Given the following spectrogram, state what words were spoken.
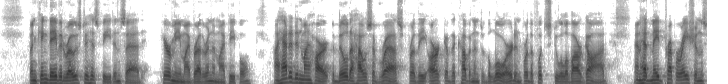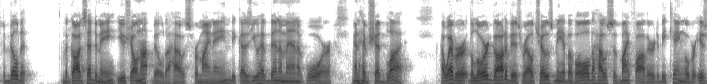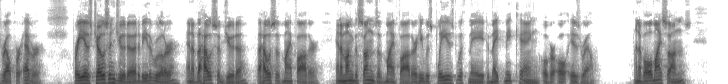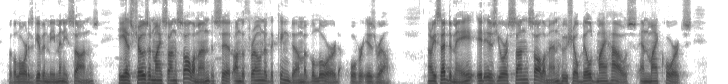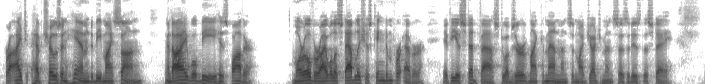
Then King David rose to his feet and said, Hear me, my brethren and my people. I had it in my heart to build a house of rest for the ark of the covenant of the Lord and for the footstool of our God, and had made preparations to build it. But God said to me, You shall not build a house for my name, because you have been a man of war, and have shed blood. However, the Lord God of Israel chose me above all the house of my father to be king over Israel forever. For he has chosen Judah to be the ruler, and of the house of Judah, the house of my father, and among the sons of my father he was pleased with me to make me king over all Israel. And of all my sons, for the Lord has given me many sons, he has chosen my son Solomon to sit on the throne of the kingdom of the Lord over Israel. Now he said to me, It is your son Solomon who shall build my house and my courts, for I have chosen him to be my son, and I will be his father. Moreover, I will establish his kingdom forever, if he is steadfast to observe my commandments and my judgments as it is this day.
